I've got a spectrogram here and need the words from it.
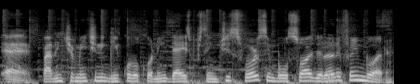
é, aparentemente ninguém colocou nem 10% de esforço, embolsou a grana e foi embora.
